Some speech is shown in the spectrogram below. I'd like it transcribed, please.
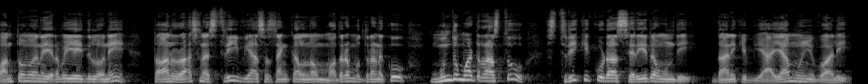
పంతొమ్మిది వందల ఇరవై ఐదులోనే తాను రాసిన స్త్రీ వ్యాస సంకలనం మొదల ముద్రణకు ముందు మాట రాస్తూ స్త్రీకి కూడా శరీరం ఉంది దానికి వ్యాయామం ఇవ్వాలి.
